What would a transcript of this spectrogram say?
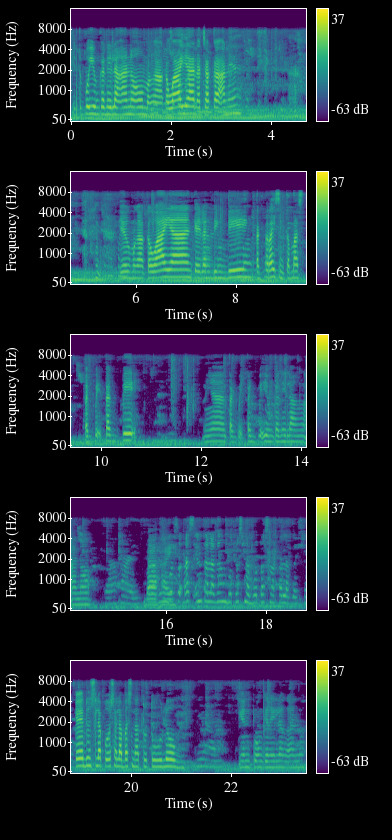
Ito po yung kanilang ano, oh, mga kawayan at saka ano yan? Yung mga kawayan, kailang dingding, tagtaray, singkamas, tagpi-tagpi. Yan, tagpi-tagpi yung kanilang ano. Bahay. Bahay. Butas- as in talagang butas na butas na talaga siya. Kaya dun sila po sa labas natutulog. Yan. Yan po ang kanilang ano,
